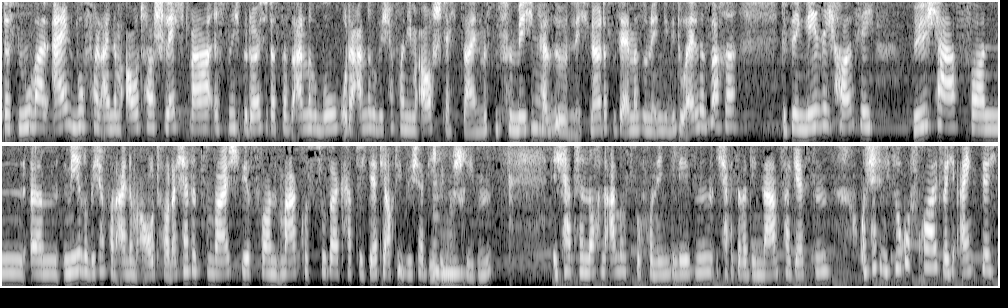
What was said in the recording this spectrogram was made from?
dass nur weil ein Buch von einem Autor schlecht war, es nicht bedeutet, dass das andere Buch oder andere Bücher von ihm auch schlecht sein müssen, für mich mhm. persönlich. Ne? Das ist ja immer so eine individuelle Sache. Deswegen lese ich häufig Bücher von, ähm, mehrere Bücher von einem Autor. Ich hatte zum Beispiel von Markus Zusak, hatte ich, der hat ja auch die Bücher Diebin mhm. geschrieben. Ich hatte noch ein anderes Buch von ihm gelesen. Ich habe jetzt aber den Namen vergessen. Und ich hätte mich so gefreut, weil ich eigentlich,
